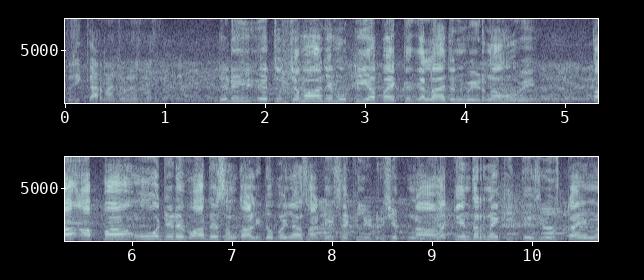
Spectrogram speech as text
ਤੁਸੀਂ ਕਰਨਾ ਚਾਹੁੰਦੇ ਹੋ ਇਸ ਮਸਲੇ ਤੇ? ਜਿਹੜੀ ਇਹ ਚ ਜਮਾ ਜੇ ਮੋਟੀ ਆਪਾਂ ਇੱਕ ਗੱਲਾਂ ਚ ਨਿਬੇੜਨਾ ਹੋਵੇ, ਤਾਂ ਆਪਾਂ ਉਹ ਜਿਹੜੇ ਵਾਅਦੇ 47 ਤੋਂ ਪਹਿਲਾਂ ਸਾਡੀ ਸਿੱਖ ਲੀਡਰਸ਼ਿਪ ਨਾਲ ਕੇਂਦਰ ਨੇ ਕੀਤੇ ਸੀ ਉਸ ਟਾਈਮ,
